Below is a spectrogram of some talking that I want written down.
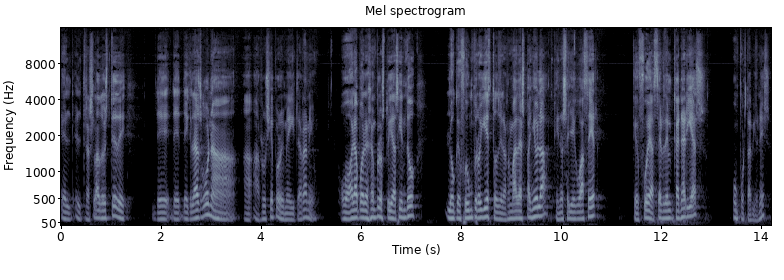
el- traslado este de, Glasgow a, a- a Rusia por el Mediterráneo. O ahora, por ejemplo, estoy haciendo lo que fue un proyecto de la Armada Española, que no se llegó a hacer, que fue hacer del Canarias un portaaviones.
